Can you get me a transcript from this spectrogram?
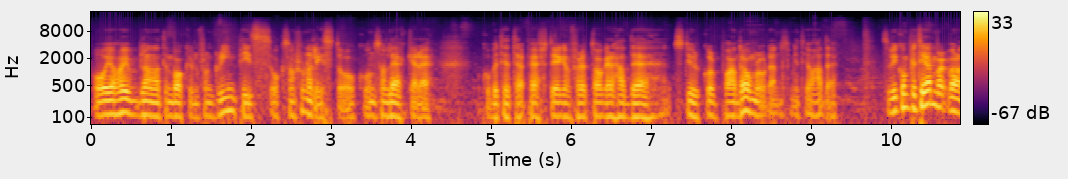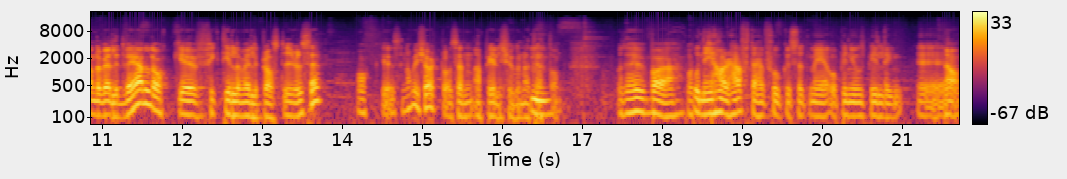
Och jag har ju bland annat en bakgrund från Greenpeace och som journalist och hon som läkare KBT-terapeut och egenföretagare hade styrkor på andra områden som inte jag hade. Så vi kompletterade varandra väldigt väl och eh, fick till en väldigt bra styrelse. Och eh, sen har vi kört då sedan april 2013. Och det har bara gått... Och ni har haft det här fokuset med opinionsbildning, eh, Ja.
